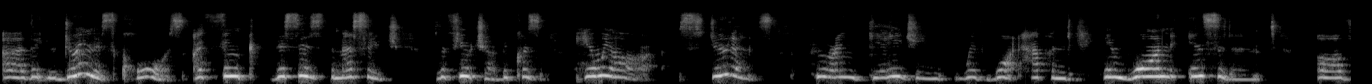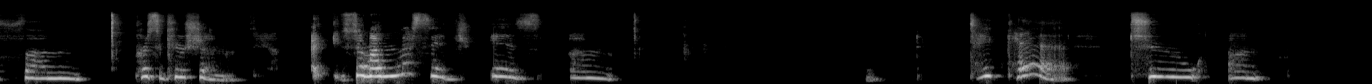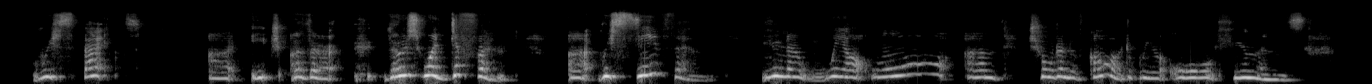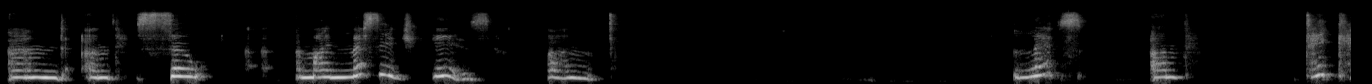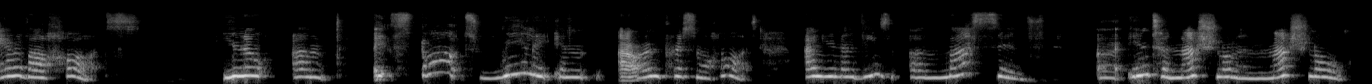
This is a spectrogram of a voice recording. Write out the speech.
uh, that you're doing this course. I think this is the message for the future because here we are, students who are engaging with what happened in one incident of um, persecution. So, my message is um, take care to um, respect uh, each other, those who are different, uh, receive them. You know, we are all um, children of God, we are all humans. And um, so, uh, my message is um, let's um, take care of our hearts. You know, um, it starts really in our own personal hearts. And you know, these are massive uh, international and national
